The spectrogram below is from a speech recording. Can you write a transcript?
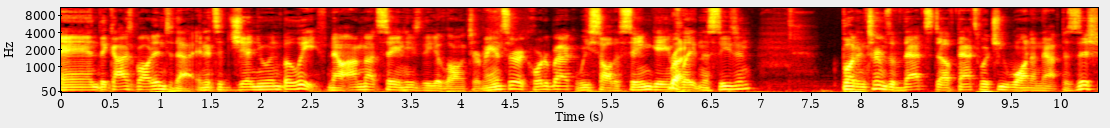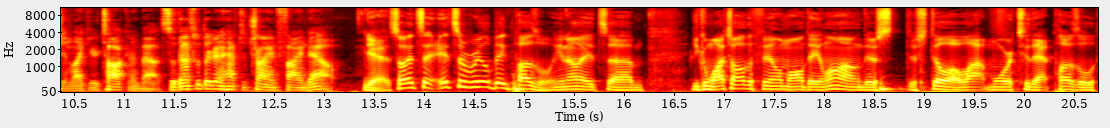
And the guys bought into that, and it's a genuine belief. Now, I'm not saying he's the long term answer at quarterback. We saw the same games Right. late in the season. But in terms of that stuff, that's what you want in that position, like you're talking about. So that's what they're going to have to try and find out. Yeah, so it's a it's a real big puzzle. You know, it's um, you can watch all the film all day long. There's there's still a lot more to that puzzle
